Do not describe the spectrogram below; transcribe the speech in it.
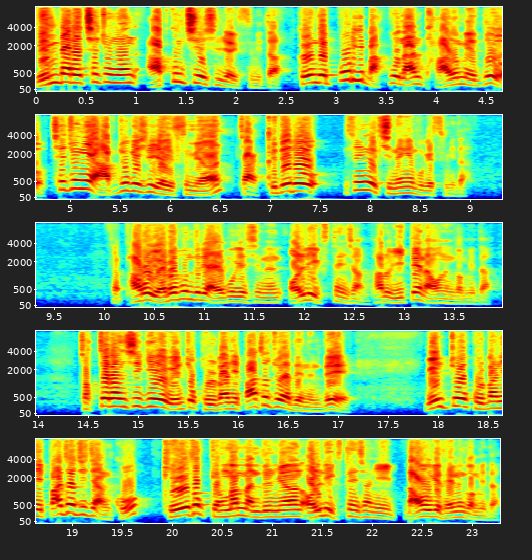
왼발의 체중은 앞꿈치에 실려 있습니다. 그런데 볼이 맞고 난 다음에도 체중이 앞쪽에 실려 있으면 자 그대로 스윙을 진행해 보겠습니다. 자 바로 여러분들이 알고 계시는 얼리 익스텐션 바로 이때 나오는 겁니다. 적절한 시기에 왼쪽 골반이 빠져줘야 되는데 왼쪽 골반이 빠져지지 않고 계속 벽만 만들면 얼리 익스텐션이 나오게 되는 겁니다.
